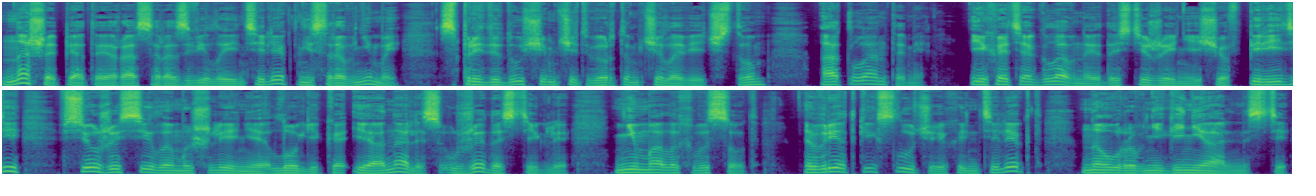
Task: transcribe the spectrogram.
Наша пятая раса развила интеллект, несравнимый с предыдущим четвертым человечеством – атлантами, И хотя главное достижение еще впереди, все же сила мышления, логика и анализ уже достигли немалых высот. В редких случаях интеллект на уровне гениальности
